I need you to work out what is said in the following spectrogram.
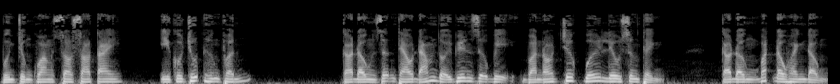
Vương Trung Quang xoa xoa tay, Ý có chút hưng phấn. Cao đồng dẫn theo đám đội viên dự bị Và nói trước với Liêu Sương Thịnh Cao đồng bắt đầu hành động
